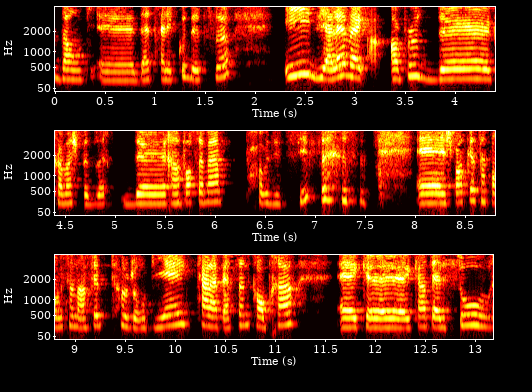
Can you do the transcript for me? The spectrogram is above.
Donc, d'être à l'écoute de ça et d'y aller avec un peu de, comment je peux dire, de renforcement positif. je pense que ça fonctionne en fait toujours bien quand la personne comprend euh, que quand elle s'ouvre,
